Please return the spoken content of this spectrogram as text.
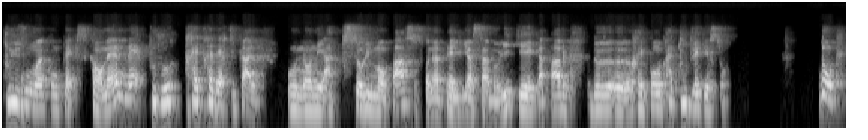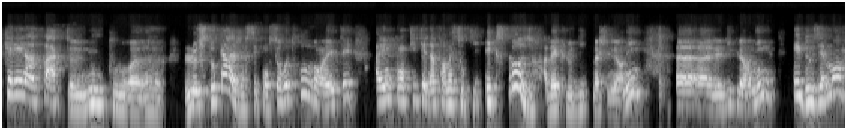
Plus ou moins complexe quand même, mais toujours très, très vertical. On n'en est absolument pas sur ce qu'on appelle l'IA symbolique qui est capable de euh, répondre à toutes les questions. Donc, quel est l'impact, nous, pour euh, le stockage C'est qu'on se retrouve en été à une quantité d'informations qui explose avec le deep machine learning, euh, euh, le deep learning. Et deuxièmement,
